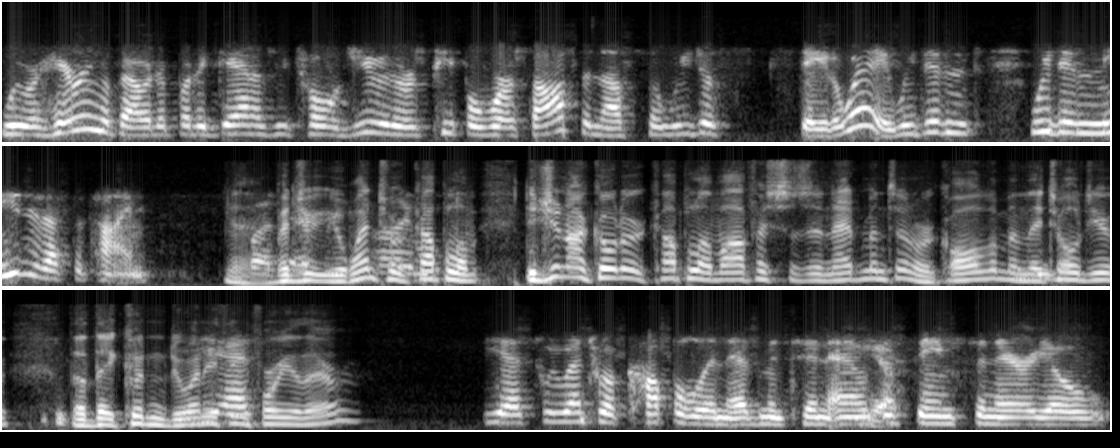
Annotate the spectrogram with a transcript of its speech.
we were hearing about it. But again, as we told you, there was people worse off than us, so we just stayed away. We didn't we didn't need it at the time. Yeah, But but, you, you went to a couple of. Did you not go to a couple of offices in Edmonton or call them and they mm-hmm. told you that they couldn't do anything Yes. for you there? Yes, we went to a couple in Edmonton, and it was Yeah. the same scenario.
